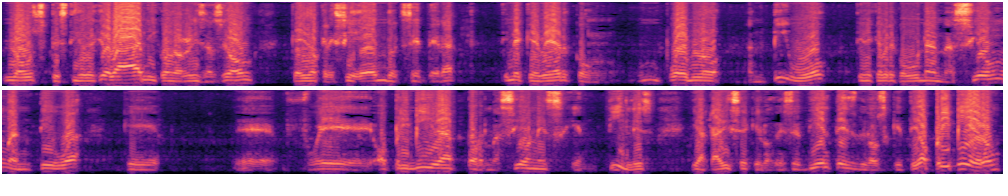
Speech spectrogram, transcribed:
los testigos de Jehová, ni con la organización que ha ido creciendo, etcétera. Tiene que ver con un pueblo antiguo tiene que ver con una nación antigua que eh, fue oprimida por naciones gentiles y acá dice que los descendientes de los que te oprimieron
